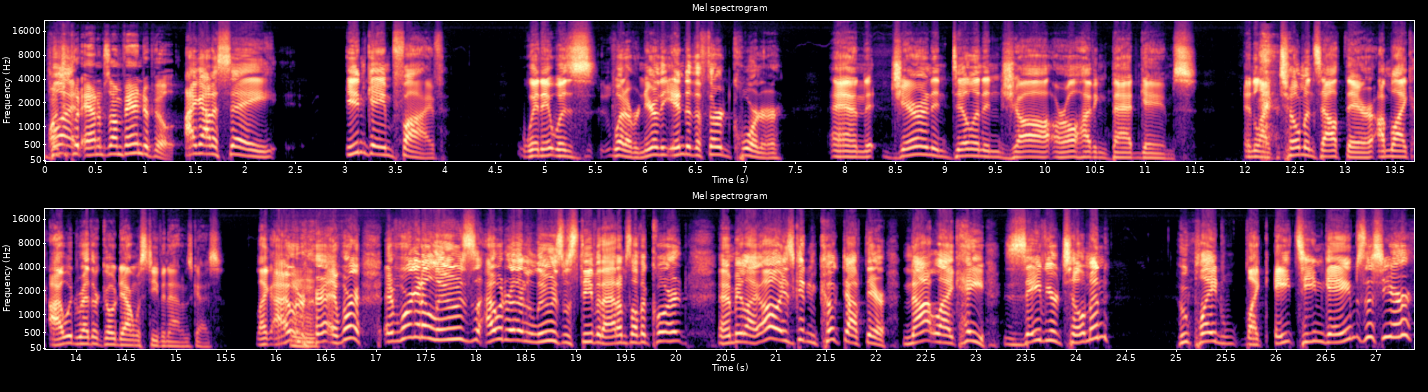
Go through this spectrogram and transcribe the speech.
Why don't you put Adams on Vanderbilt? I gotta say, in Game Five, when it was whatever near the end of the third quarter, and Jaren and Dillon and Ja are all having bad games, and like Tillman's out there, I'm like, I would rather go down with Steven Adams, guys. Like I would, if we're if we're gonna lose, I would rather lose with Steven Adams on the court and be like, oh, he's getting cooked out there. Not like, hey, Xavier Tillman, who played like 18 games this year.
